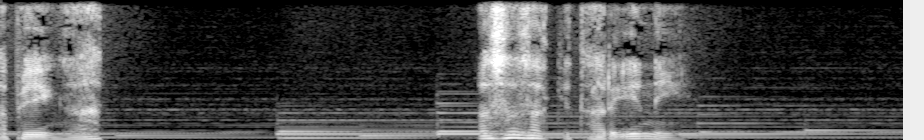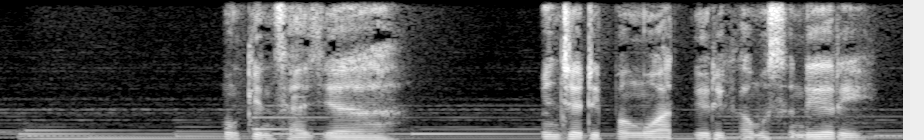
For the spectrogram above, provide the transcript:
Tapi ingat, rasa sakit hari ini mungkin saja menjadi penguat diri kamu sendiri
